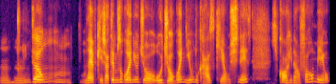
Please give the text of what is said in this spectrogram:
Uhum. Então, né? Porque já temos o Guan Yu Zhou, o Zhou Guan Yu, no caso, que é um chinês, que corre na Alfa Romeo,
